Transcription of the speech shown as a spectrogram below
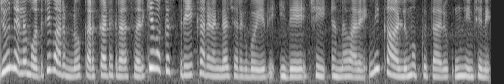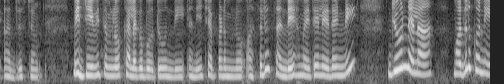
జూన్ నెల మొదటి వారంలో కర్కాటక రాశి వారికి ఒక స్త్రీ కారణంగా జరగబోయేది. ఇదే చీ అన్నవారే. మీ కాళ్ళు మొక్కుతారు. ఊహించని అదృష్టం. మీ జీవితంలో కలగబోతూ ఉంది అని చెప్పడంలో అసలు సందేహం అయితే లేదండి. జూన్ నెల మొదలుకొని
